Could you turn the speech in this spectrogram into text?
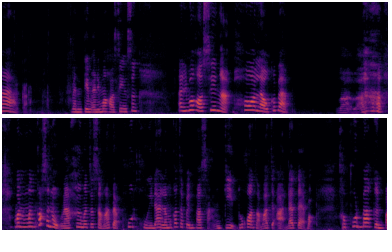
มากๆอะ่ะ เป็นเกม Animal Crossing ซึ่ง Animal Crossing อะ พ่อเราก็แบบ มันมันก็สนุกนะ คือมันจะสามารถแบบพูดคุยได้แล้วมันก็จะเป็นภาษาอังกฤษ ทุกคนสามารถจะอ่านได้แต่แบบเขาพูดมากเกินไป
